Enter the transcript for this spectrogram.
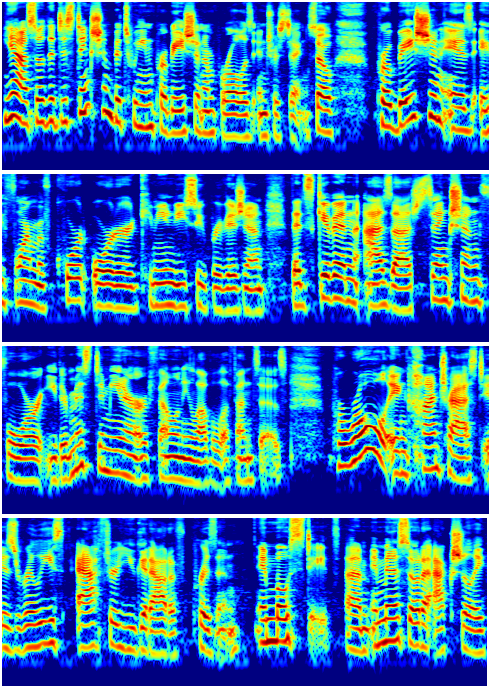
Yeah, so the distinction between probation and parole is interesting. So probation is a form of court ordered community supervision that's given as a sanction for either either misdemeanor or felony level offenses. Parole, in contrast, is release after you get out of prison in most states. Um, in Minnesota, actually,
